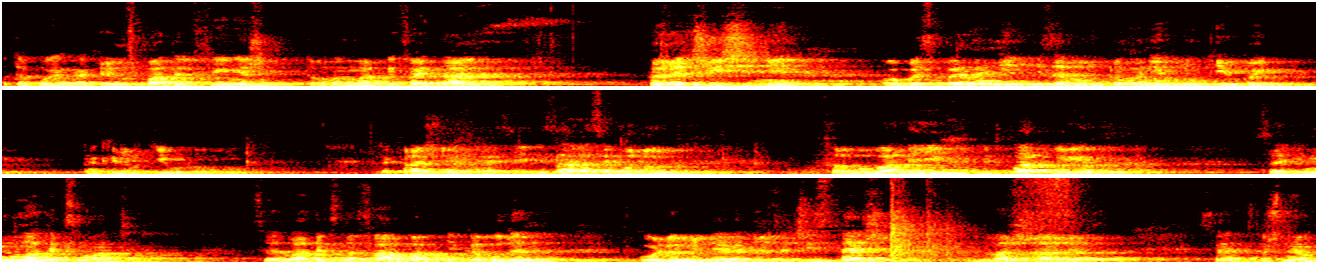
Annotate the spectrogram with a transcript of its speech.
Отакий акрил шпатель фініш торгової марки Файдаль. Перечищені, обезпилені і загрунтовані ґрунтівкою акрил тів ґрунт для кращої агресії. І зараз я буду фарбувати їх підкладкою. Це інлатекс мат, це латексна фарба, яка буде в кольорі 936 теж. Два шари. Все, почнемо.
